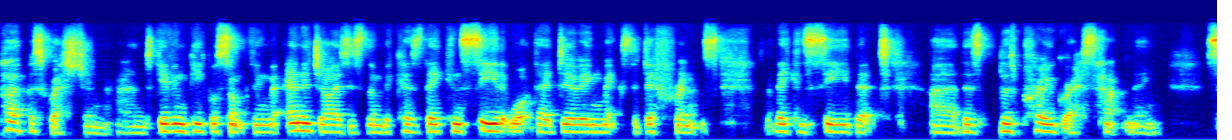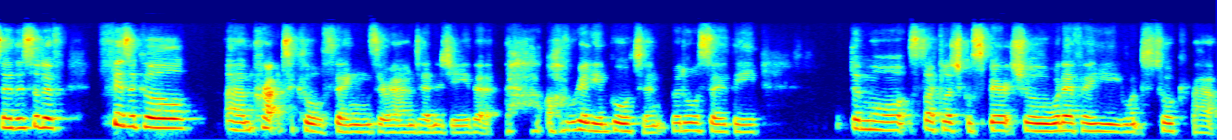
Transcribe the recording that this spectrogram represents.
purpose question and giving people something that energizes them because they can see that what they're doing makes a difference, that they can see that uh, there's, there's progress happening. So the sort of physical, um, practical things around energy that are really important, but also the the more psychological, spiritual, whatever you want to talk about,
